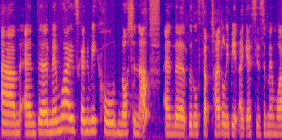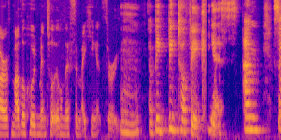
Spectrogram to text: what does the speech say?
Um, and the memoir is going to be called Not Enough. And the little subtitle bit, I guess, is a memoir of motherhood, mental illness, and making it through. Mm, a big, big topic. Yes. Um, so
